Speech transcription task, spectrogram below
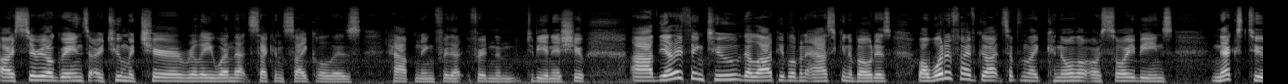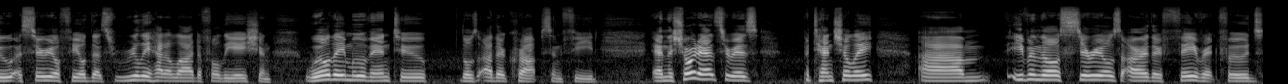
our cereal grains are too mature really when that second cycle is happening for that for them to be an issue. Uh, the other thing too that a lot of people have been asking about is, well, what if I've got something like canola or soybeans next to a cereal field that's really had a lot of defoliation? Will they move into those other crops and feed? And the short answer is potentially. Um, even though cereals are their favorite foods,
